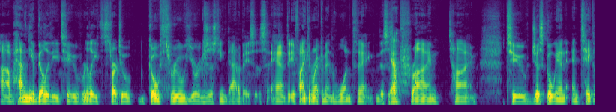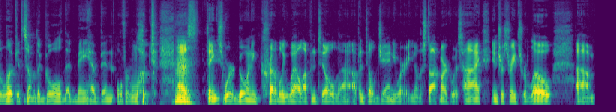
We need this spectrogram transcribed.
um, having the ability to really start to go through your existing databases. And if I can recommend one thing, this is yeah. a prime time to just go in and take a look at some of the gold that may have been overlooked mm. as things were going incredibly well up until uh, up until January. You know, the stock market was high, interest rates were low, um,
